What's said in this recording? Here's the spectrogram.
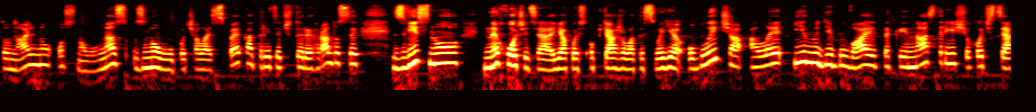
тональну основу. У нас знову почалась спека 34 градуси. Звісно, не хочеться якось обтяжувати своє обличчя, але іноді буває такий настрій, що хочеться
